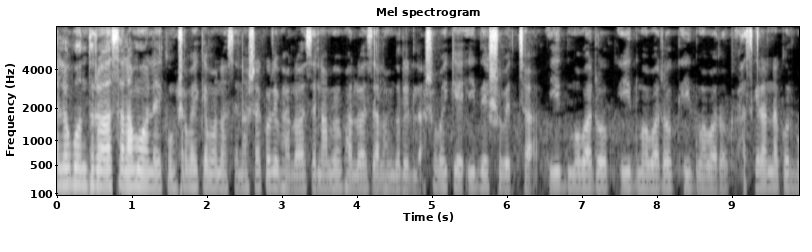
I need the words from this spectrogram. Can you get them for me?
হ্যালো বন্ধুরা, আসসালামু আলাইকুম। সবাই কেমন আছেন? আশা করি ভালো আছেন, আমিও ভালো আছি, আলহামদুলিল্লাহ। সবাইকে ঈদের শুভেচ্ছা। ঈদ মোবারক ঈদ মোবারক ঈদ মোবারক। আজকে রান্না করব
